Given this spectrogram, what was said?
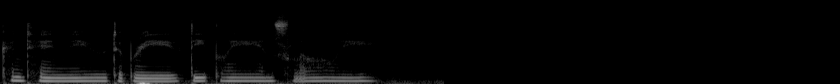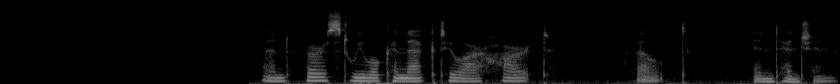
Continue to breathe deeply and slowly. And first, we will connect to our heart felt intention.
